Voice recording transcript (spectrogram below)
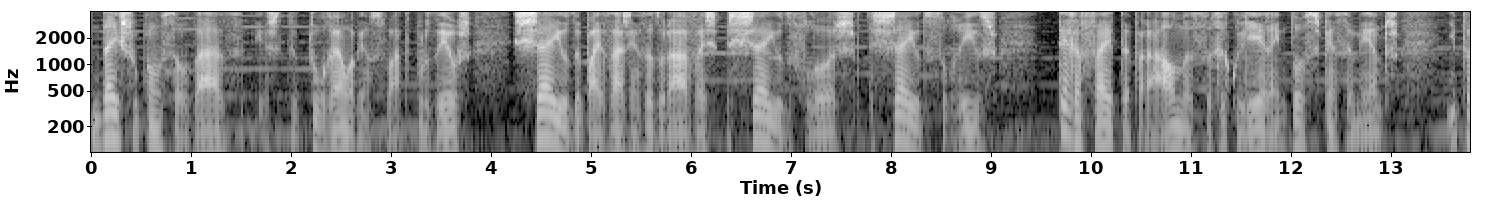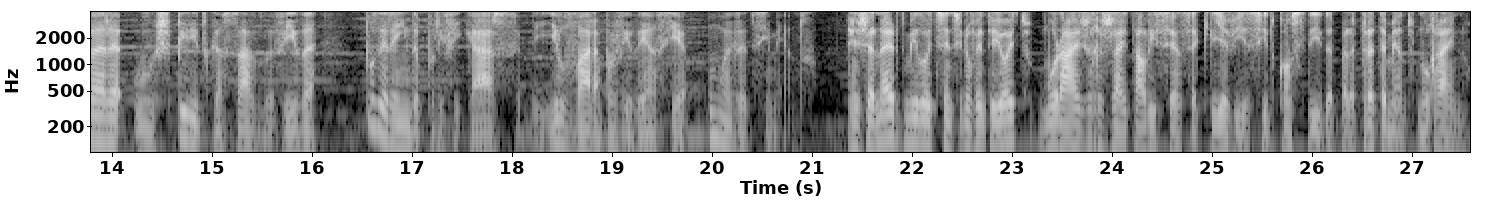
Deixo com saudade este torrão abençoado por Deus, cheio de paisagens adoráveis, cheio de flores, cheio de sorrisos, terra feita para a alma se recolher em doces pensamentos e para o espírito cansado da vida poder ainda purificar-se e elevar à providência um agradecimento. Em janeiro de 1898, Moraes rejeita a licença que lhe havia sido concedida para tratamento no Reino.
